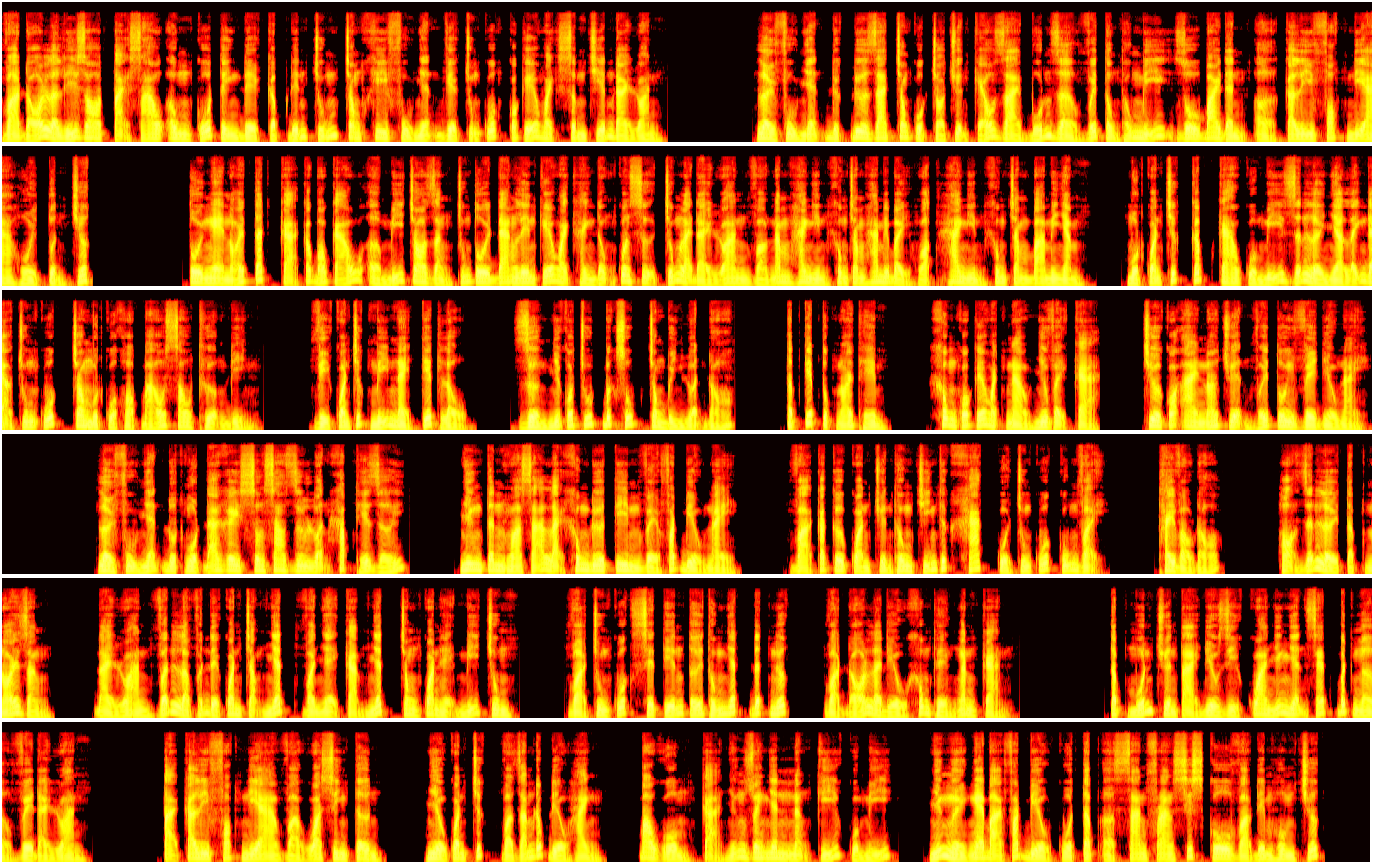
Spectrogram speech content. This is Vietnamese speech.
Và đó là lý do tại sao ông cố tình đề cập đến chúng trong khi phủ nhận việc Trung Quốc có kế hoạch xâm chiếm Đài Loan. Lời phủ nhận được đưa ra trong cuộc trò chuyện kéo dài 4 giờ với Tổng thống Mỹ Joe Biden ở California hồi tuần trước. Tôi nghe nói tất cả các báo cáo ở Mỹ cho rằng chúng tôi đang lên kế hoạch hành động quân sự chống lại Đài Loan vào năm 2027 hoặc 2035. Một quan chức cấp cao của Mỹ dẫn lời nhà lãnh đạo Trung Quốc trong một cuộc họp báo sau thượng đỉnh. Vì quan chức Mỹ này tiết lộ, dường như có chút bức xúc trong bình luận đó. Tập tiếp tục nói thêm, không có kế hoạch nào như vậy cả, chưa có ai nói chuyện với tôi về điều này. Lời phủ nhận đột ngột đã gây xôn xao dư luận khắp thế giới, nhưng Tân Hoa Xã lại không đưa tin về phát biểu này, và các cơ quan truyền thông chính thức khác của Trung Quốc cũng vậy. Thay vào đó, họ dẫn lời tập nói rằng Đài Loan vẫn là vấn đề quan trọng nhất và nhạy cảm nhất trong quan hệ Mỹ-Trung, và Trung Quốc sẽ tiến tới thống nhất đất nước, và đó là điều không thể ngăn cản. Tập muốn truyền tải điều gì qua những nhận xét bất ngờ về Đài Loan. Tại California và Washington, nhiều quan chức và giám đốc điều hành, bao gồm cả những doanh nhân nặng ký của Mỹ, những người nghe bài phát biểu của Tập ở San Francisco vào đêm hôm trước,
